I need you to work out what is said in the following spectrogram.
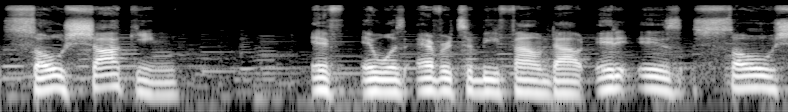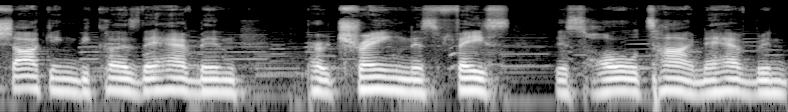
so shocking if it was ever to be found out. It is so shocking because they have been portraying this face this whole time. They have been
